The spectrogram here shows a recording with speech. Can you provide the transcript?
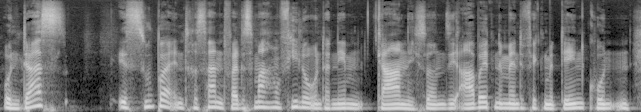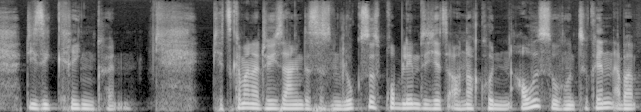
Und das ist super interessant, weil das machen viele Unternehmen gar nicht, sondern sie arbeiten im Endeffekt mit den Kunden, die sie kriegen können. Jetzt kann man natürlich sagen, das ist ein Luxusproblem, sich jetzt auch noch Kunden aussuchen zu können, aber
